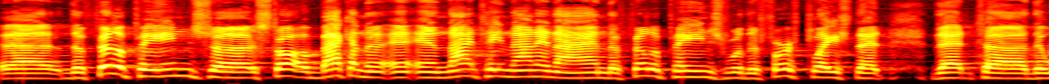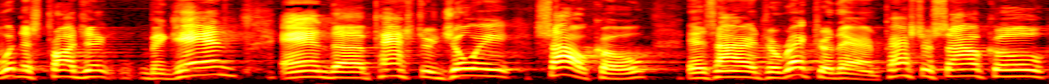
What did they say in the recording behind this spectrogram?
uh, the Philippines, uh, start, back in, the, in 1999, the Philippines were the first place that, that uh, the Witness Project began. And uh, Pastor Joey Salco is our director there. And Pastor Salco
